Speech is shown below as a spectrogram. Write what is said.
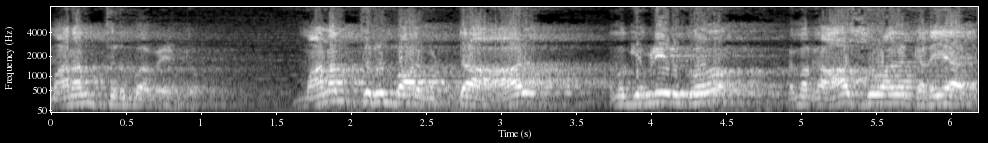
மனம் திரும்ப வேண்டும். மனம் திரும்பாவிட்டால் நமக்கு எப்படி இருக்கும்? நமக்கு ஆசீர்வாதம் கிடையாது.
